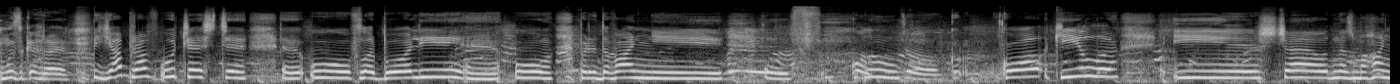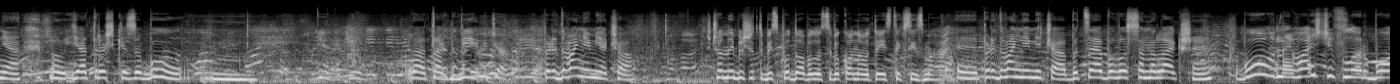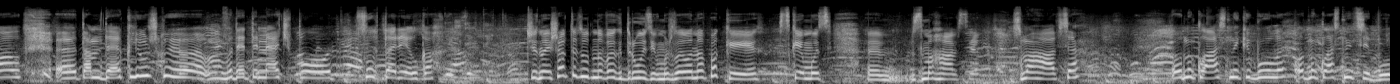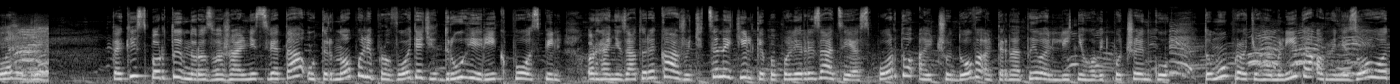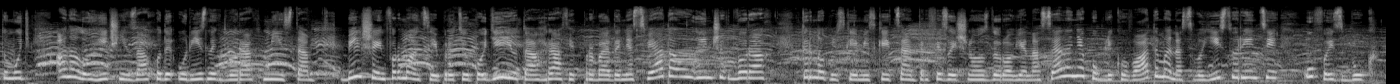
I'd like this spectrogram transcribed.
музика грає. Я брав участь е, у флорболі, е, у передаванні е, ну, ко- кіл і ще одне змагання. Ну, я трошки забув. Да, так, бі... Передавання м'яча. Що найбільше тобі сподобалося виконувати із тих всіх змагань? Е, Передавання м'яча, бо це було саме легше. Був найважчий флорбол, е, там, де клюшкою водити м'яч по цих тарілках. Чи знайшов ти тут нових друзів? Можливо, навпаки, з кимось е, змагався? Змагався. Однокласники були, однокласниці були. Такі спортивно-розважальні свята у Тернополі проводять другий рік поспіль. Організатори кажуть, це не тільки популяризація спорту, а й чудова альтернатива літнього відпочинку. Тому протягом літа організовуватимуть аналогічні заходи у різних дворах міста. Більше інформації про цю подію та графік проведення свята у інших дворах Тернопільський міський центр фізичного здоров'я населення публікуватиме на своїй сторінці у Фейсбук.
